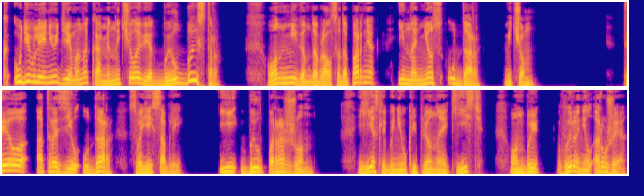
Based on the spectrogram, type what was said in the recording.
К удивлению демона, каменный человек был быстр. Он мигом добрался до парня и нанес удар мечом. Тео отразил удар своей саблей и был поражен. Если бы не укрепленная кисть, он бы выронил оружие.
